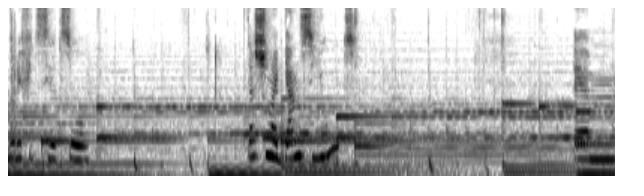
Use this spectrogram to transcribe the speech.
modifiziert so. Das ist schon mal ganz gut. Ähm.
